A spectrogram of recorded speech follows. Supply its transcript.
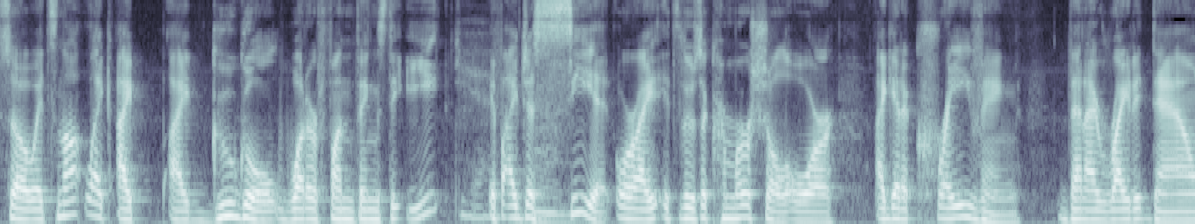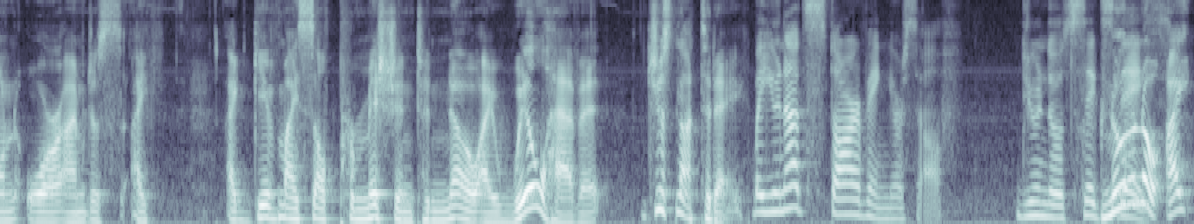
So it's not like I, I Google what are fun things to eat. Yeah. If I just see it or I it's there's a commercial or I get a craving, then I write it down or I'm just I I give myself permission to know I will have it, just not today. But you're not starving yourself during those six No, days. no, no. I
